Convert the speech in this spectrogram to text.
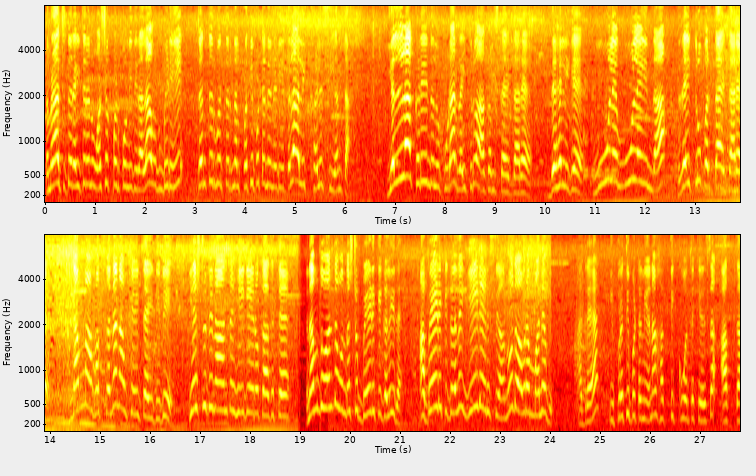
ನಮ್ಮ ರಾಜ್ಯದ ರೈತರನ್ನು ವಶಕ್ಕೆ ಪಡ್ಕೊಂಡಿದ್ದೀರಲ್ಲ, ಅವ್ರನ್ನ ಬಿಡಿ, ಜಂತರ್ ಮಂತರ್ನಲ್ಲಿ ಪ್ರತಿಭಟನೆ ನಡೆಯುತ್ತಲ್ಲ, ಅಲ್ಲಿ ಕಳಿಸಿ ಅಂತ. ಎಲ್ಲ ಕಡೆಯಿಂದಲೂ ಕೂಡ ರೈತರು ಆಗಮಿಸ್ತಾ ಇದ್ದಾರೆ. ದೆಹಲಿಗೆ ಮೂಲೆ ಮೂಲೆಯಿಂದ ರೈತರು ಬರ್ತಾ ಇದ್ದಾರೆ. ನಮ್ಮ ಹಕ್ಕನ್ನ ನಾವು ಕೇಳ್ತಾ ಇದ್ದೀವಿ. ಎಷ್ಟು ದಿನ ಅಂತ ಹೀಗೆ ಇರೋಕ್ಕಾಗುತ್ತೆ? ನಮ್ದು ಅಂತ ಒಂದಷ್ಟು ಬೇಡಿಕೆಗಳಿದೆ. ಆ ಬೇಡಿಕೆಗಳನ್ನ ಈಡೇರಿಸಿ ಅನ್ನೋದು ಅವರ ಮನವಿ. ಆದರೆ ಈ ಪ್ರತಿಭಟನೆಯನ್ನ ಹತ್ತಿಕ್ಕುವಂಥ ಕೆಲಸ ಆಗ್ತಾ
